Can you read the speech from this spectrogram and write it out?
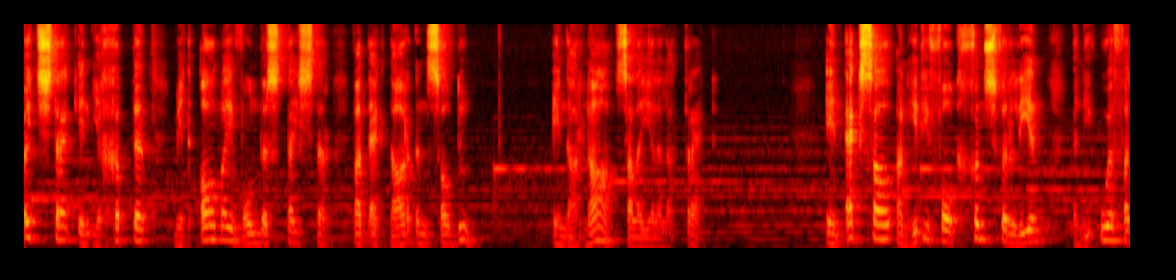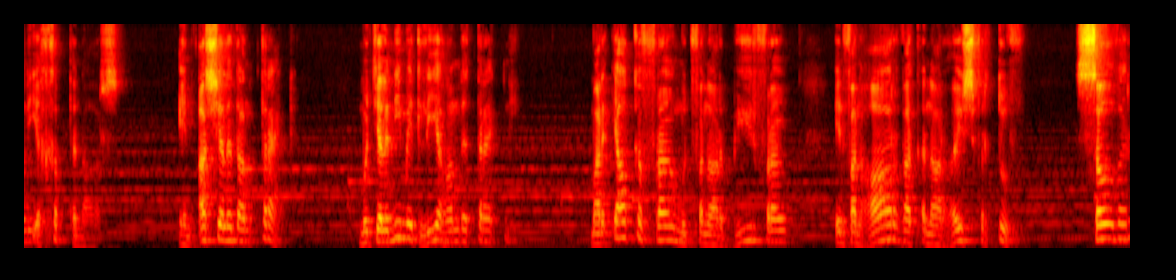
uitstrek en Egipte met al my wonders tuister wat ek daarin sal doen. En daarna sal hy julle laat trek. En ek sal aan hierdie volk guns verleen in die oë van die Egiptenaars. En as julle dan trek, moet julle nie met leë hande trek nie. Maar elke vrou moet van haar buurvrou en van haar wat in haar huis vertoef silwer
